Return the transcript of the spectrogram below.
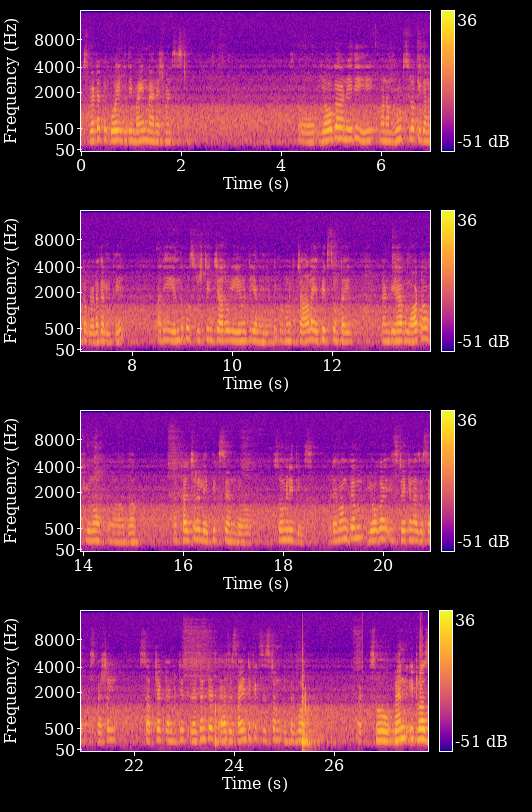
it's better to go into the mind management system so yoga అనేది మనం రూట్స్లోకి కనుక వెళ్ళగలిగితే అది ఎందుకు సృష్టించారు ఏమిటి అనేది. అంటే ఇప్పుడు మనకి చాలా ఎపిక్స్ ఉంటాయి. And we have lot of you know the cultural epics and so many things but among them yoga is taken as a special subject and it is presented as a scientific system in the world but so when it was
